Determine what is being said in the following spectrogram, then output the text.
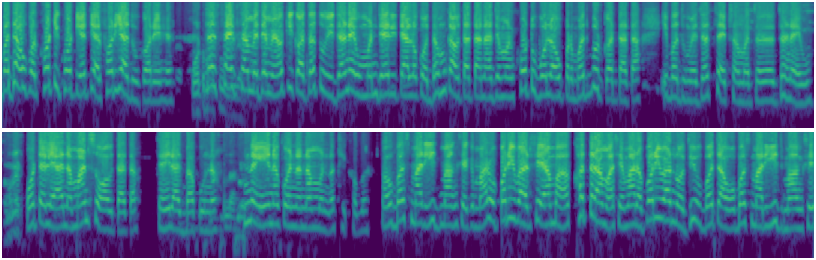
બધા ઉપર ખોટી ખોટી અત્યારે ફરિયાદો કરે હે. સાહેબ સામે જે મેં હકીકત હતું એ જણાવ્યું મને જે રીતે આ લોકો ધમકાવતા હતા ને જે મને ખોટું બોલવા ઉપર મજબૂર કરતા હતા એ બધું મેં જજ સાહેબ સામે જણાવ્યું. હોટેલે આના માણસો આવતા હતા. જયરાજ બાપુના. નહીં એના કોઈના નામ નથી ખબર. હવે બસ મારી ઈજ માંગ છે કે મારો પરિવાર છે આમાં ખતરામાં છે મારા પરિવારનો જીવ બચાવો બસ મારી ઈ જ માંગ છે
